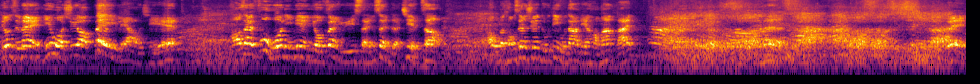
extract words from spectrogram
弟兄姊妹，你我需要被了结。好，在复活里面有份于神圣的建造。好，我们同声宣读第五大点，好吗？来。对。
